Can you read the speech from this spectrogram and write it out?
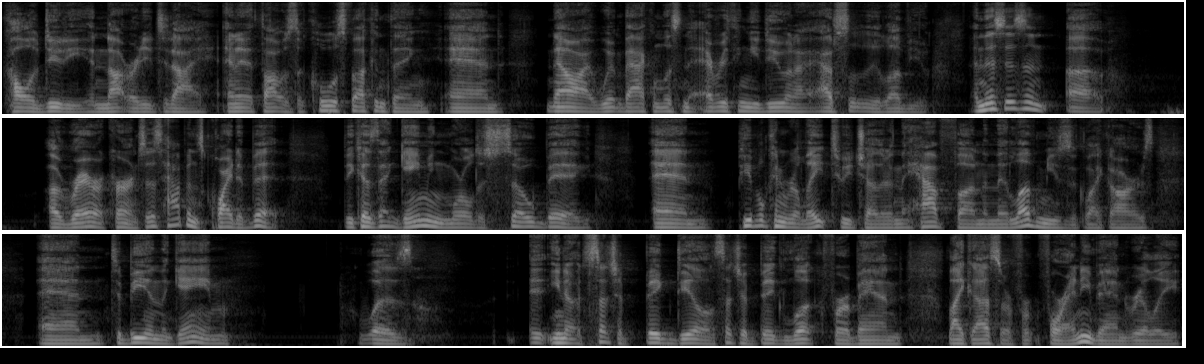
Call of Duty and Not Ready to Die. And I thought it was the coolest fucking thing. And now I went back and listened to everything you do and I absolutely love you. And this isn't a, a rare occurrence. This happens quite a bit because that gaming world is so big and people can relate to each other and they have fun and they love music like ours. And to be in the game was it, you know, it's such a big deal and such a big look for a band like us or for, for any band really.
